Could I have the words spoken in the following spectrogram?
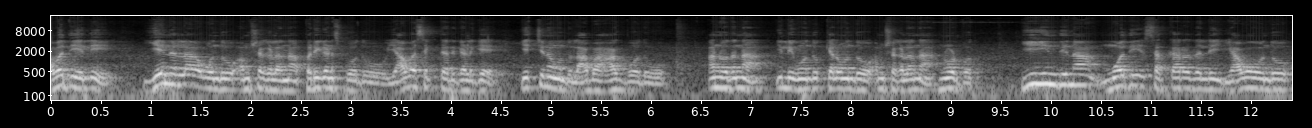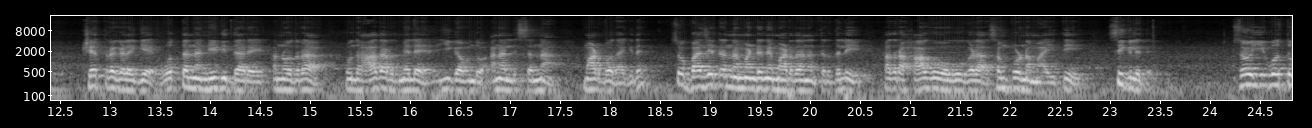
ಅವಧಿಯಲ್ಲಿ ಏನೆಲ್ಲ ಒಂದು ಅಂಶಗಳನ್ನು ಪರಿಗಣಿಸ್ಬೋದು, ಯಾವ ಸೆಕ್ಟರ್ಗಳಿಗೆ ಹೆಚ್ಚಿನ ಒಂದು ಲಾಭ ಆಗ್ಬೋದು ಅನ್ನೋದನ್ನು ಇಲ್ಲಿ ಒಂದು ಕೆಲವೊಂದು ಅಂಶಗಳನ್ನು ನೋಡ್ಬೋದು. ಈ ಹಿಂದಿನ ಮೋದಿ ಸರ್ಕಾರದಲ್ಲಿ ಯಾವ ಒಂದು ಕ್ಷೇತ್ರಗಳಿಗೆ ಒತ್ತನ್ನು ನೀಡಿದ್ದಾರೆ ಅನ್ನೋದರ ಒಂದು ಆಧಾರದ ಮೇಲೆ ಈಗ ಒಂದು ಅನಾಲಿಸನ್ನು ಮಾಡ್ಬೋದಾಗಿದೆ. ಸೊ ಬಜೆಟನ್ನು ಮಂಡನೆ ಮಾಡಿದ ನಂತರದಲ್ಲಿ ಅದರ ಆಗು ಹೋಗುಗಳ ಸಂಪೂರ್ಣ ಮಾಹಿತಿ ಸಿಗಲಿದೆ. ಸೊ ಇವತ್ತು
